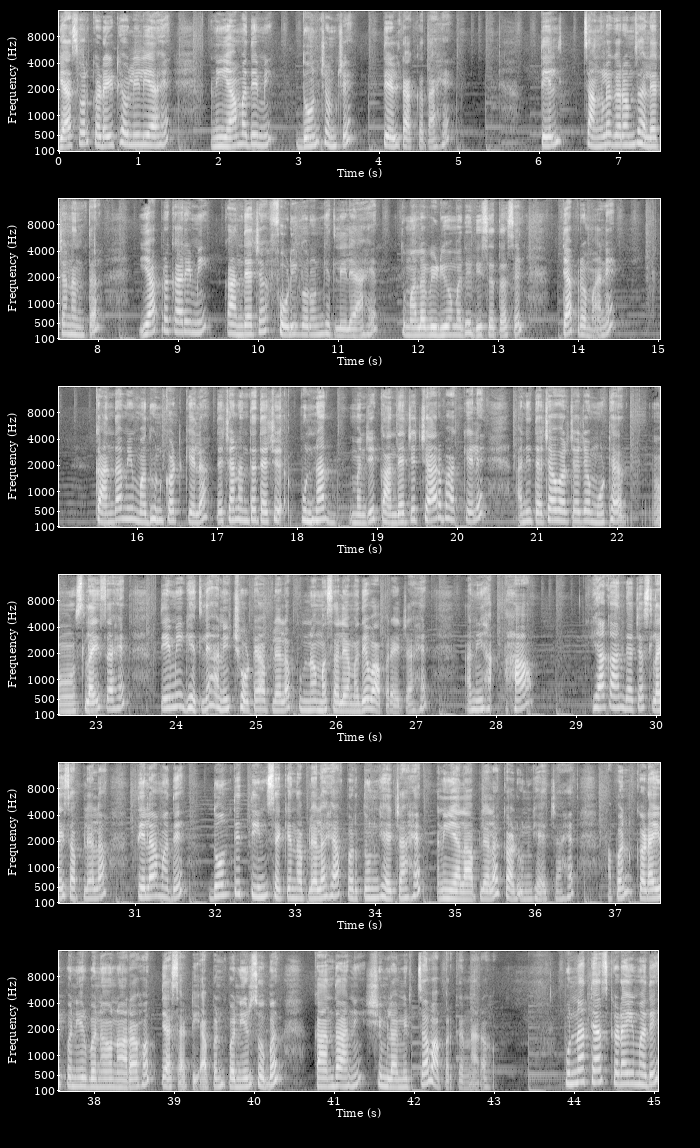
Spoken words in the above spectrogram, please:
गॅसवर कढई ठेवलेली आहे. आणि यामध्ये मी दोन चमचे तेल टाकत आहे. तेल चांगलं गरम झाल्याच्यानंतर या प्रकारे मी कांद्याच्या फोडी करून घेतलेल्या आहेत. तुम्हाला व्हिडिओमध्ये दिसत असेल. त्याप्रमाणे कांदा मी मधून कट केला. त्याच्यानंतर त्याचे पुन्हा म्हणजे कांद्याचे चार भाग केले आणि त्याच्यावरच्या ज्या मोठ्या स्लाईस आहेत ते मी घेतले आणि छोट्या आपल्याला पुन्हा मसाल्यामध्ये वापरायच्या आहेत. आणि हा हा ह्या कांद्याच्या स्लाईस आपल्याला तेलामध्ये दोन ते तीन सेकंद आपल्याला ह्या परतून घ्यायच्या आहेत आणि याला आपल्याला काढून घ्यायच्या आहेत. आपण कढाई पनीर बनवणार आहोत. त्यासाठी आपण पनीरसोबत कांदा आणि शिमला मिरचा वापर करणार आहोत. पुन्हा त्याच कढाईमध्ये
